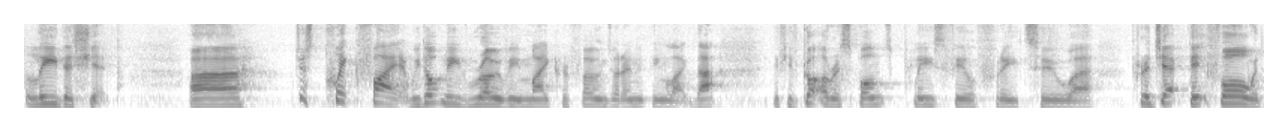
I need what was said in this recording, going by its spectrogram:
leadership, uh, just quick fire. We don't need roving microphones or anything like that. If you've got a response, please feel free to uh, project it forward.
